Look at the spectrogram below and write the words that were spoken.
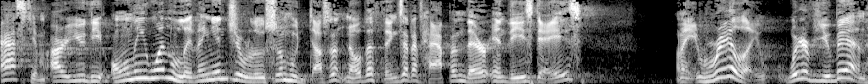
asked him, are you the only one living in Jerusalem who doesn't know the things that have happened there in these days? I mean, really? Where have you been?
